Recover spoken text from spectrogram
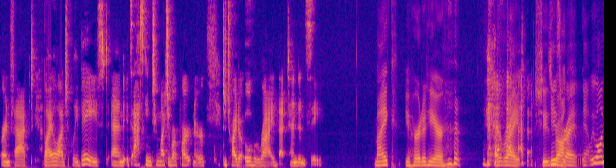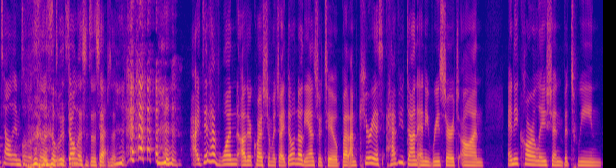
are in fact biologically based. And it's asking too much of our partner to try to override that tendency. Mike, you heard it here. You're right. She's He's wrong. right. Yeah, we won't tell him to, to listen. To Don't one. listen to this yeah. episode. I did have one other question, which I don't know the answer to, but I'm curious. Have you done any research on any correlation between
